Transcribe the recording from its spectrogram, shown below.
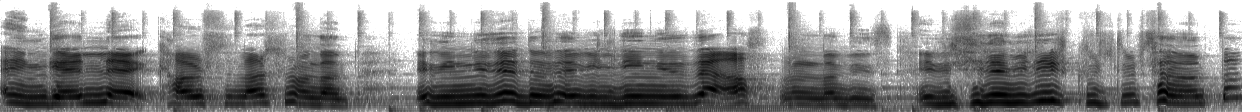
engelle karşılaşmadan evinize dönebildiğinizde aslında biz erişilebilir kültür sanattan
